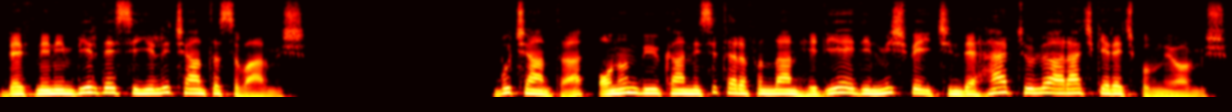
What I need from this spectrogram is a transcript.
Defne'nin bir de sihirli çantası varmış. Bu çanta, onun büyükannesi tarafından hediye edilmiş ve içinde her türlü araç gereç bulunuyormuş.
